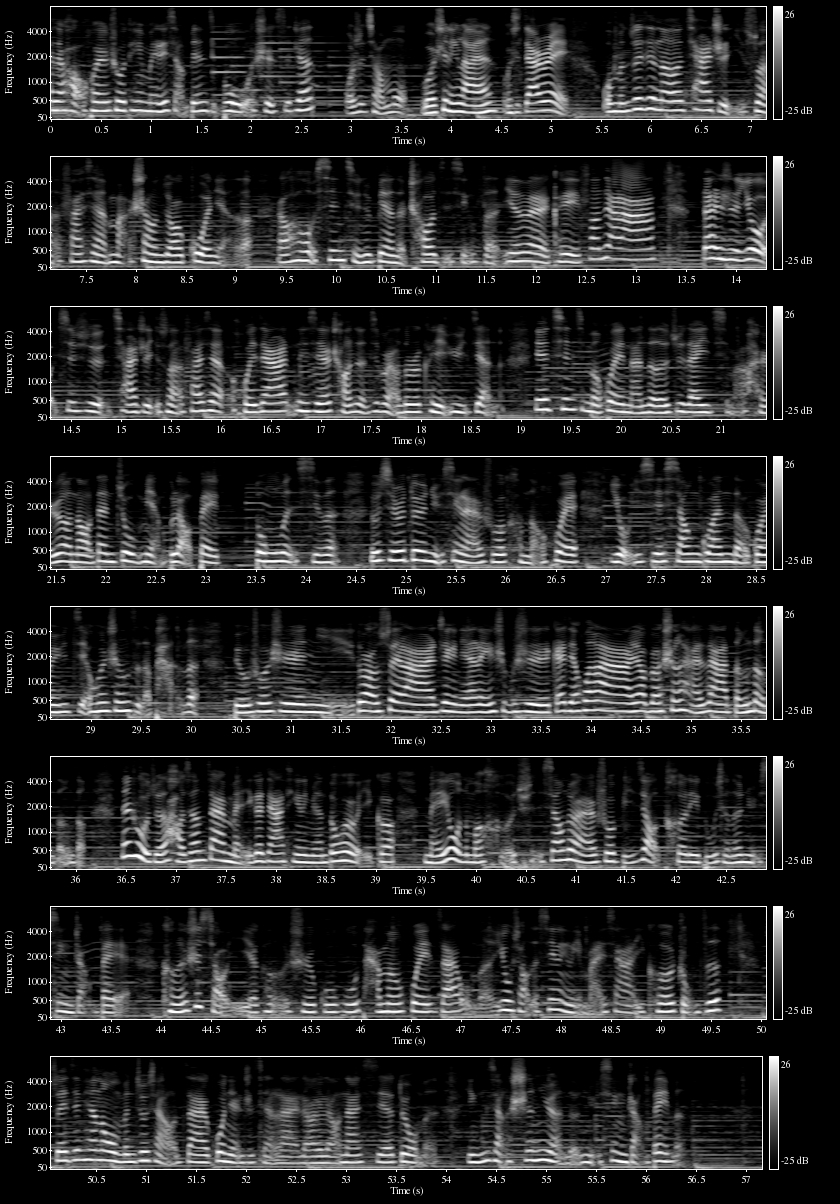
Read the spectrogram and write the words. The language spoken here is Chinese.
大家好，欢迎收听《美理想编辑部》，我是思珍，我是乔木，我是林兰，我是嘉瑞。我们最近呢掐指一算，发现马上就要过年了，然后心情就变得超级兴奋，因为可以放假啦。但是又继续掐指一算，发现回家那些场景基本上都是可以预见的，因为亲戚们会难得的聚在一起嘛，很热闹，但就免不了被。东问西问，尤其是对女性来说，可能会有一些相关的关于结婚生子的盘问，比如说是你多少岁啦，这个年龄是不是该结婚啦，要不要生孩子啊，等等等等。但是我觉得好像在每一个家庭里面都会有一个没有那么合群，相对来说比较特立独行的女性长辈，可能是小姨，也可能是姑姑，他们会在我们幼小的心灵里埋下一颗种子。所以今天呢，我们就想要在过年之前来聊一聊那些。对我们影响深远的女性长辈们。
